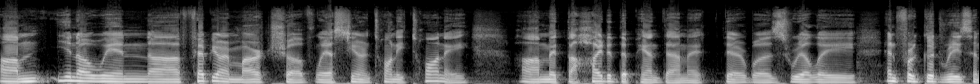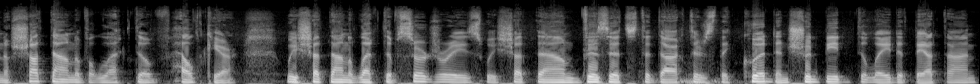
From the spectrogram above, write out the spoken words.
Um, you know, in uh, February and March of last year in 2020, um, at the height of the pandemic, there was really, and for good reason, a shutdown of elective healthcare. We shut down elective surgeries. We shut down visits to doctors that could and should be delayed at that time.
